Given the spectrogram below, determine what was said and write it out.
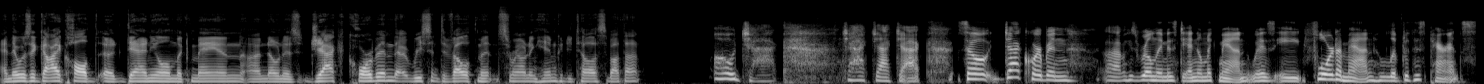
And there was a guy called uh, Daniel McMahon, uh, known as Jack Corbin. A recent development surrounding him. Could you tell us about that? Oh, Jack. Jack, Jack, Jack. So, Jack Corbin, um, whose real name is Daniel McMahon, was a Florida man who lived with his parents.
